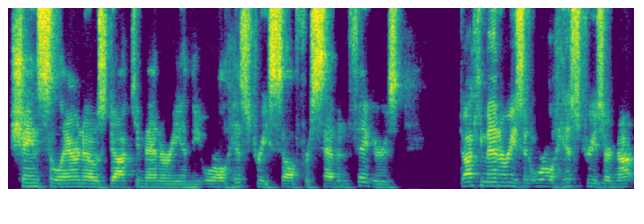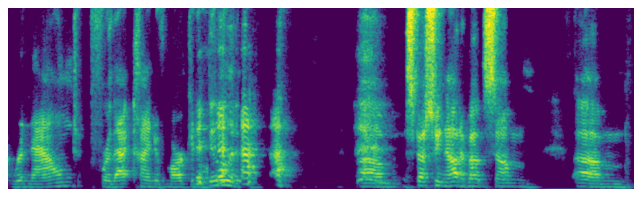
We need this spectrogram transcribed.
Shane Salerno's documentary and the oral history sell for seven figures. Documentaries and oral histories are not renowned for that kind of marketability, um, especially not about some um,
